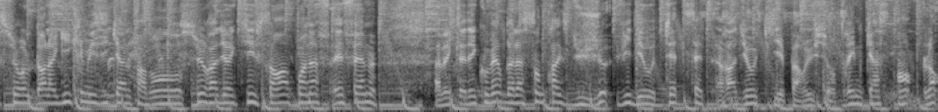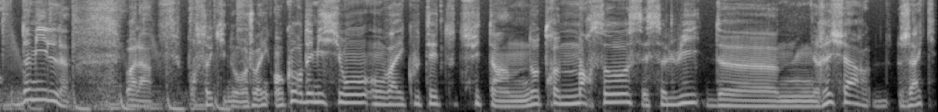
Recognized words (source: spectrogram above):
Sûr dans la geekerie musicale, pardon, sur Radioactive 101.9 FM, avec la découverte de la soundtrack du jeu vidéo Jet Set Radio qui est paru sur Dreamcast en l'an 2000. Voilà. Pour ceux qui nous rejoignent en cours d'émission, on va écouter tout de suite un autre morceau. C'est celui de euh, Richard Jacques.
